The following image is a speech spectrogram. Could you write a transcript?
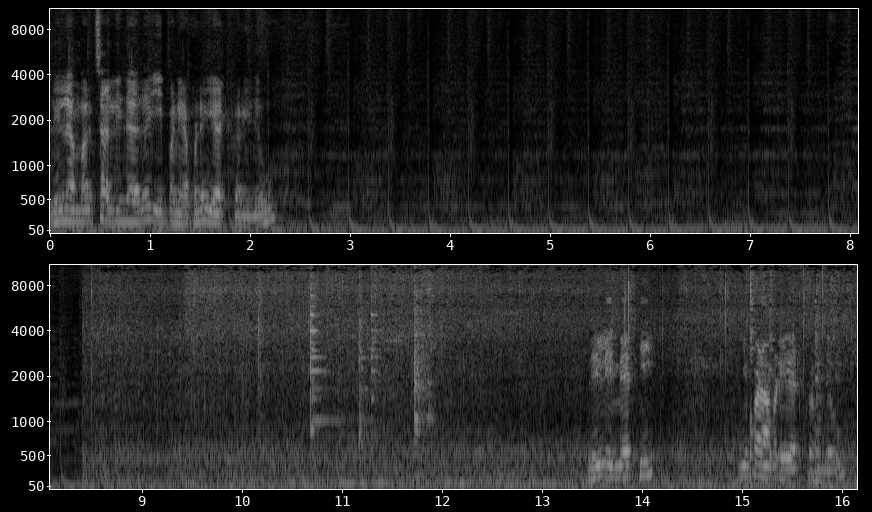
લીલા મરચા લીધા છે, એ પણ આપણે એડ કરી દેવું. લીલી મેથી, એ પણ આપણે એડ કરી દેવું.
